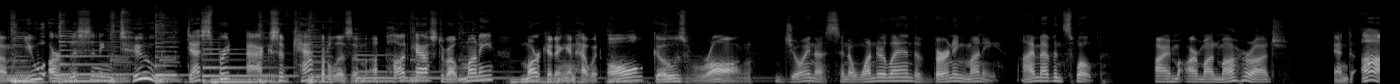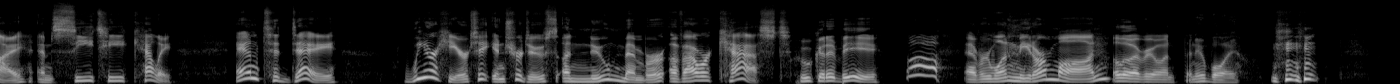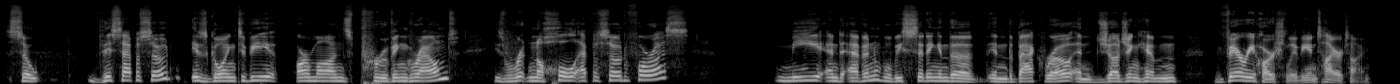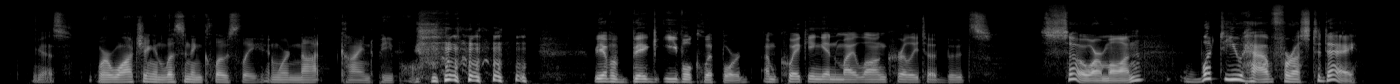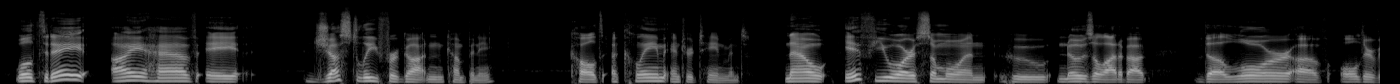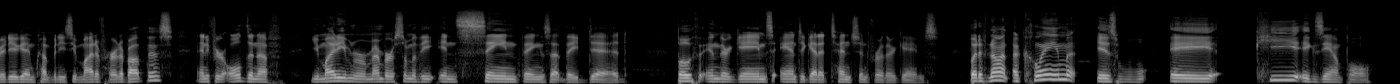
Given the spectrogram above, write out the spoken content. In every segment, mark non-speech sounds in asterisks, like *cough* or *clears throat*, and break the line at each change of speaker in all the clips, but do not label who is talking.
Hello and welcome. You are listening to Desperate Acts of Capitalism, a podcast about money, marketing, and how it all goes wrong.
Join us in a wonderland of burning money. I'm Evan Swope.
I'm Armaan Maharaj.
And I am C.T. Kelly. And today, we are here to introduce a new member of our cast.
Who could it be?
Everyone, meet Armaan.
Hello, everyone.
The new boy. *laughs*
So, this episode is going to be Armaan's proving ground. He's written a whole episode for us. Me and Evan will be sitting in the in the back row and judging him very harshly the entire time.
Yes.
We're watching and listening closely, and we're not kind people. *laughs*
We have a big evil clipboard.
I'm quaking in my long curly toed boots.
So, Armand, what do you have for us today?
Well, today I have a justly forgotten company called Acclaim Entertainment. Now, if you are someone who knows a lot about the lore of older video game companies, you might have heard about this. And if you're old enough, you might even remember some of the insane things that they did, both in their games and to get attention for their games. But if not, Acclaim is a key example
